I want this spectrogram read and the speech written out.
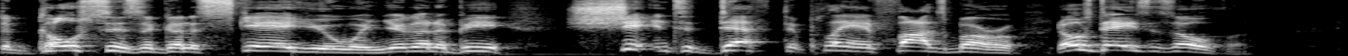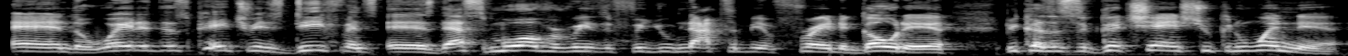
the ghosts are gonna scare you and you're gonna be shitting to death to play in Foxborough. Those days is over. And the way that this Patriots defense is, that's more of a reason for you not to be afraid to go there because it's a good chance you can win there.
